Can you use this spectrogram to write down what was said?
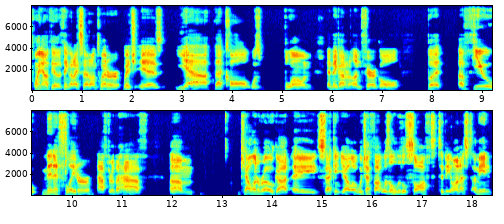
point out the other thing that I said on Twitter, which is yeah, that call was blown and they got an unfair goal. But a few minutes later, after the half, um, Kelyn Rowe got a second yellow, which I thought was a little soft, to be honest. I mean,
